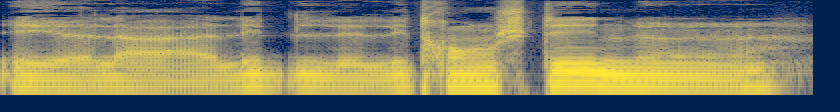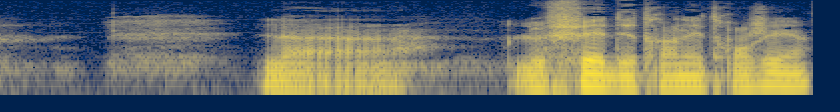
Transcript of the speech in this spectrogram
Et euh, l'étrangeté ne, la, le fait d'être un étranger hein,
